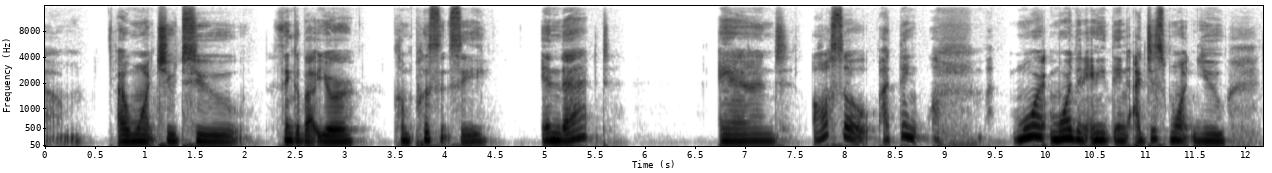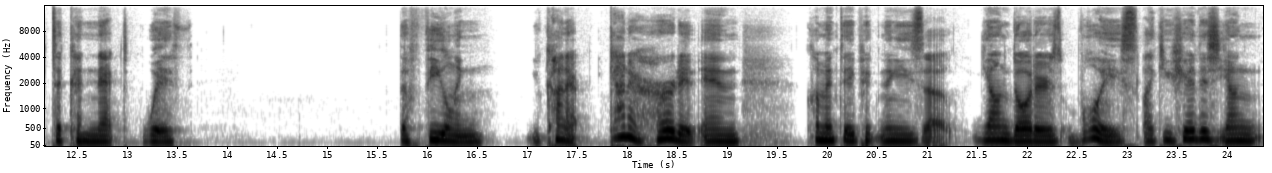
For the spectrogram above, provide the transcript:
um, I want you to think about your complicity in that. And also, I think more more than anything, I just want you to connect with the feeling. You kind of kind of heard it in Clementa Pinckney's uh, young daughter's voice. Like you hear this young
